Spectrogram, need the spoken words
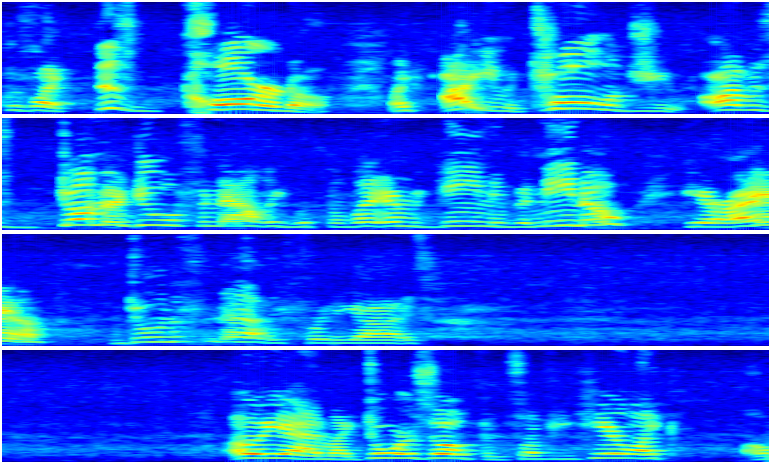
Because, like, this car, though, like, I even told you I was gonna do a finale with the Lamborghini Veneno. Here I am, doing the finale for you guys. Oh yeah, my door's open, so if you hear, like, a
